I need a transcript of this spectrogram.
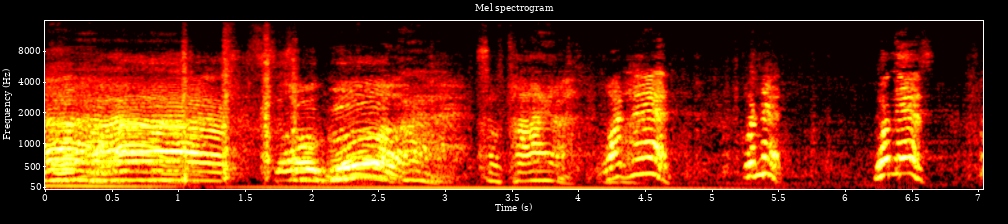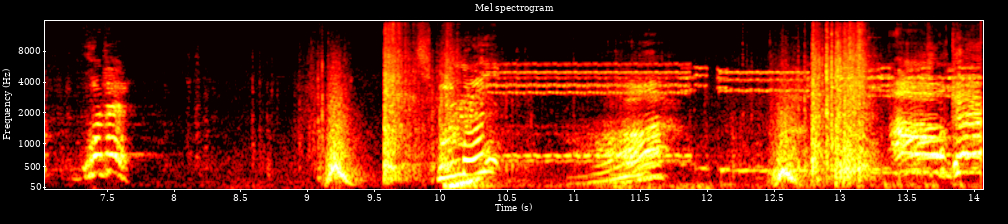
Ah, So good. So tired. What next? What next? What next? What next? Spoonman? Okay!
